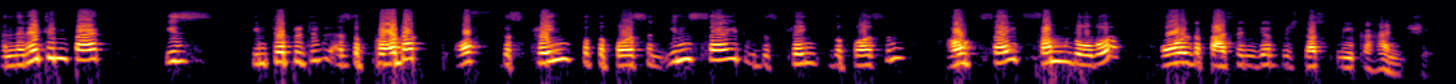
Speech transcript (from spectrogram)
and the net impact is interpreted as the product of the strength of the person inside with the strength of the person outside summed over all the passengers which thus make a handshake.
